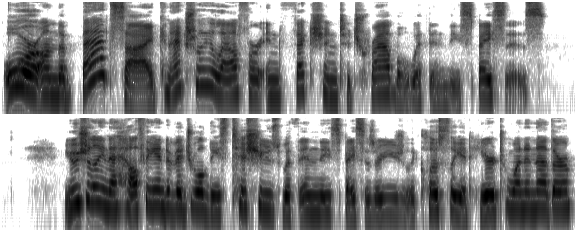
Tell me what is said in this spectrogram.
or on the bad side, can actually allow for infection to travel within these spaces. Usually, in a healthy individual, these tissues within these spaces are usually closely adhered to one another,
